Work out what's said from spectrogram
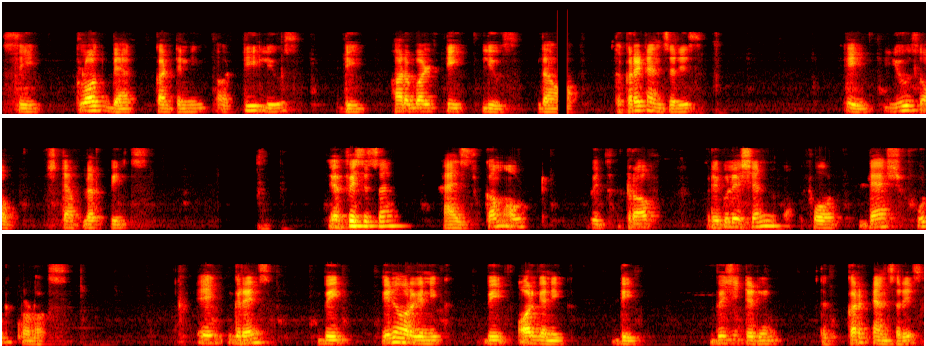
C. Cloth bag containing tea leaves. D. Herbal tea leaves. The, the correct answer is A. Use of stapler pins. FSSAI has come out with draft regulation for dash food products. A. Grains. B. Inorganic. B. Organic. D. Vegetarian. The correct answer is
